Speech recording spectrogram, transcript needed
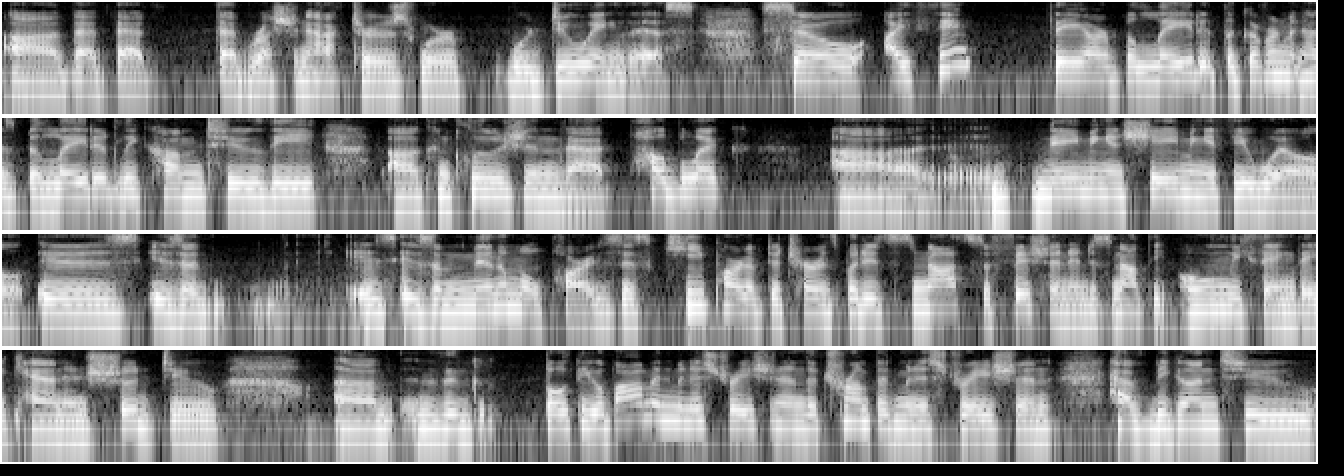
uh, that, that, that Russian actors were, were doing this. So I think they are belated, the government has belatedly come to the uh, conclusion that public uh, naming and shaming, if you will, is is a is, is a minimal part, is this key part of deterrence, but it's not sufficient. And It is not the only thing they can and should do. Um, the, both the Obama administration and the Trump administration have begun to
